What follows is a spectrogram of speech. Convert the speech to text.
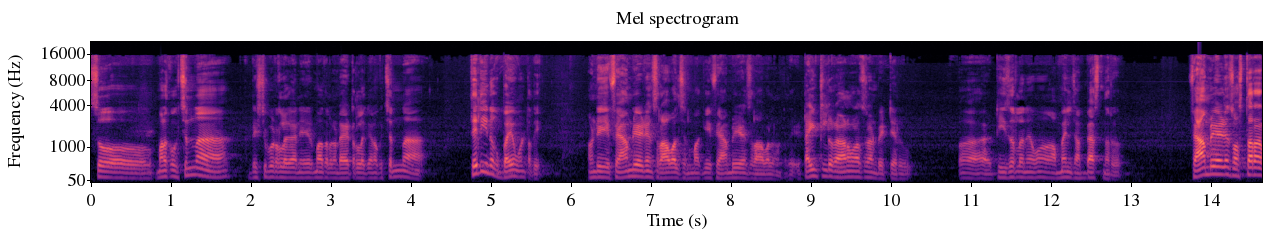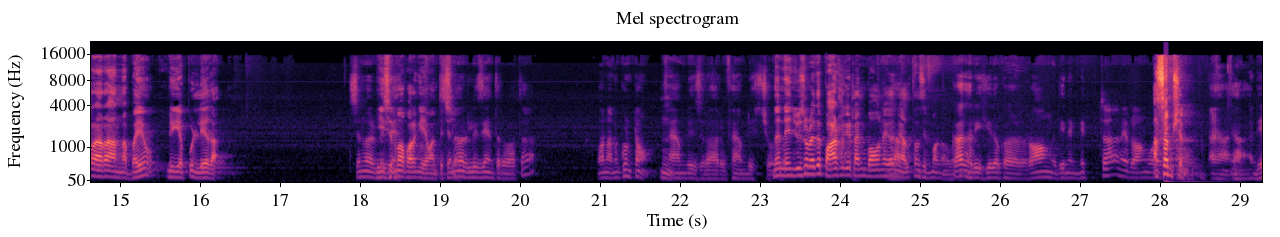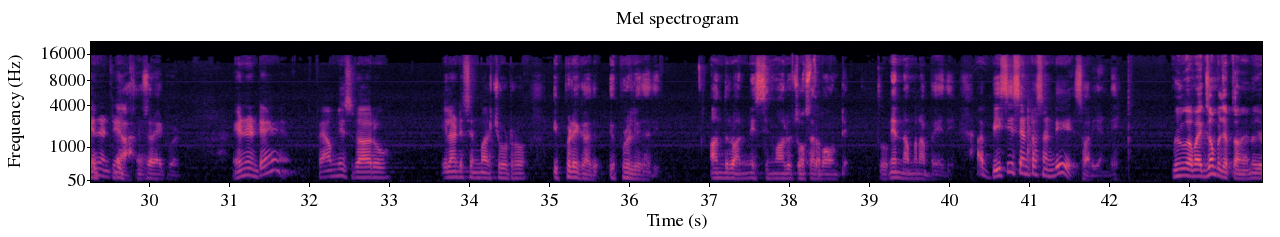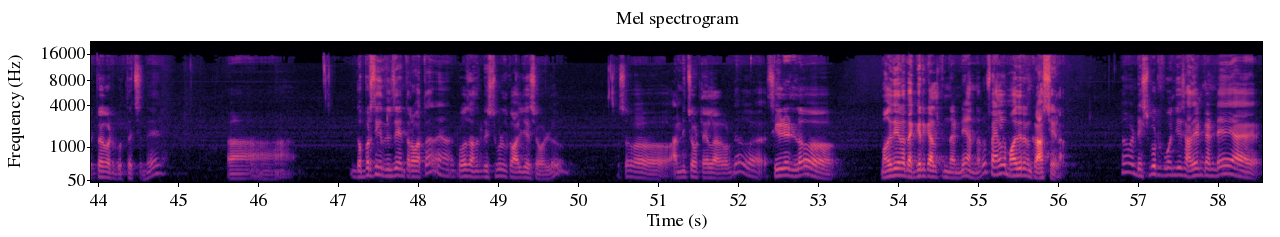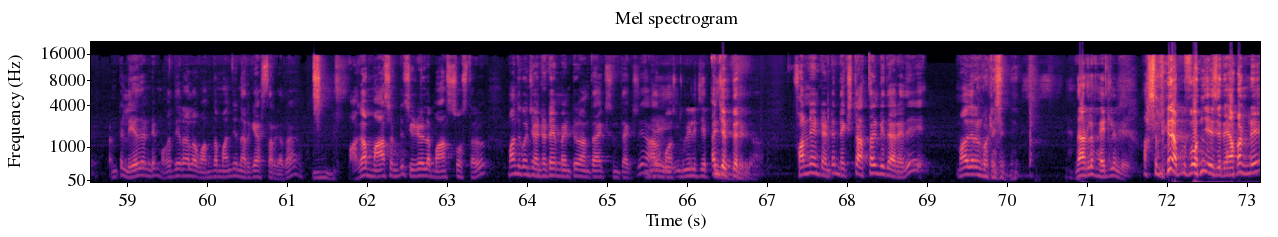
So మనకు ఒక చిన్న డిస్ట్రిబ్యూటర్లు కానీ నిర్మాతలు కానీ డైరెక్టర్లు కానీ ఒక చిన్న తెలియని ఒక భయం ఉంటుంది. అంటే ఫ్యామిలీ ఐడియన్స్ రావాలి సినిమాకి ఫ్యామిలీ ఐడియన్స్ రావాలని ఉంటుంది టైటిల్ రానవలసిన పెట్టారు. ఆ, టీజర్లోనేమో అమ్మాయిని చంపేస్తున్నారు. ఫ్యామిలీ ఐడియన్స్ వస్తారా రారా అన్న భయం మీకు ఎప్పుడు లేదా? సినిమా ఈ సినిమా పరంగా ఏమనిపించింది సినిమా రిలీజ్ అయిన తర్వాత మనం అనుకుంటాం. ఫ్యామిలీస్ రారు ఫ్యామిలీస్ చూడ నేను చూసినప్పుడు అయితే పాటలు ఇట్లా అన్ని బాగున్నాయి కదా నేను వెళ్తాను సినిమా కాదు హరి ఇది ఒక రాంగ్ దీని మిత్త అని రాంగ్ Assumption. అదేంటంటే రైట్ వర్డ్ ఏంటంటే ఫ్యామిలీస్ రారు ఇలాంటి సినిమాలు చూడరు. ఇప్పుడే కాదు ఎప్పుడు లేదు అది. అందరూ అన్ని సినిమాలు చూస్తారు బాగుంటాయి. నేను నమ్మన అబ్బాయి ఇది ఆ బీసీ సెంటర్స్ అండి సారీ అండి. మేము ఎగ్జాంపుల్ చెప్తాను నేను చెప్పే ఒకటి గుర్తొచ్చింది. గబ్బర్ సింగ్ రిలీజ్ అయిన తర్వాత రోజు అందరు డిస్ట్రిబ్యూటర్ కాల్ చేసేవాళ్ళు. సో అన్ని చోట్ల ఎలా ఉంటే సీడెడ్లో మగధీర దగ్గరికి వెళ్తుందండి అన్నారు. ఫైనల్గా మగధీరని క్రాస్ చేయాలి. డిస్ట్రిబ్యూటర్ ఫోన్ చేసి అదేంటంటే అంటే లేదండి మగధీరాలో వంద మంది నరికేస్తారు కదా. బాగా మాస్ అంటే సీడెడ్లో మాస్ చూస్తారు. మంది కొంచెం ఎంటర్టైన్మెంట్ అంత యాక్షన్ ఇంత యాక్షన్ ఆల్మోస్ట్ వీళ్ళు అని చెప్పి చెప్పారు వీళ్ళు. ఫన్ ఏంటంటే నెక్స్ట్ అత్తంటి దారేది మగధీరని కొట్టేసింది. దాంట్లో ఫైట్లు లేదు అసలు నేను అప్పుడు ఫోన్ చేశాను ఏమండి?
